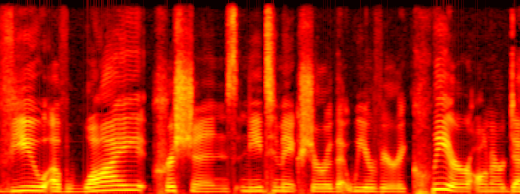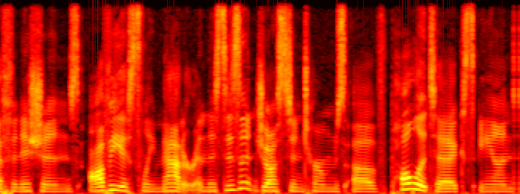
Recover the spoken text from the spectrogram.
view of why Christians need to make sure that we are very clear on our definitions obviously matter. And this isn't just in terms of politics and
